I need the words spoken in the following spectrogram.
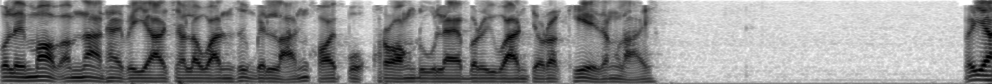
ก็เลยมอบอำนาจให้พญาชาละวันซึ่งเป็นหลานคอยปกครองดูแลบริวารจระเข้ทั้งหลายพญา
